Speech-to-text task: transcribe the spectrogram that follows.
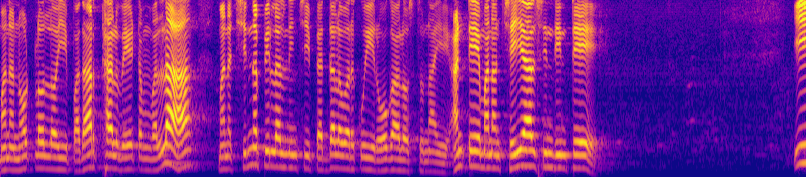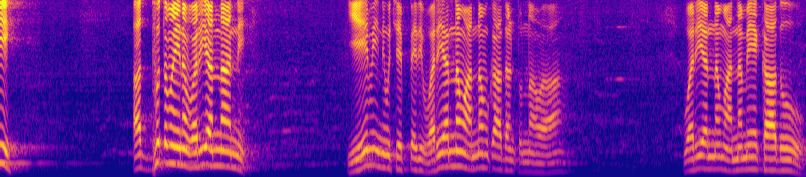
మన నోట్లలో ఈ పదార్థాలు వేయటం వల్ల మన చిన్నపిల్లల నుంచి పెద్దల వరకు ఈ రోగాలు వస్తున్నాయి. అంటే మనం చేయాల్సింది ఇంతే ఈ అద్భుతమైన వరి అన్నాన్ని. ఏమి నువ్వు చెప్పేది? వరి అన్నం అన్నం కాదంటున్నావా? వరి అన్నం అన్నమే కాదు.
